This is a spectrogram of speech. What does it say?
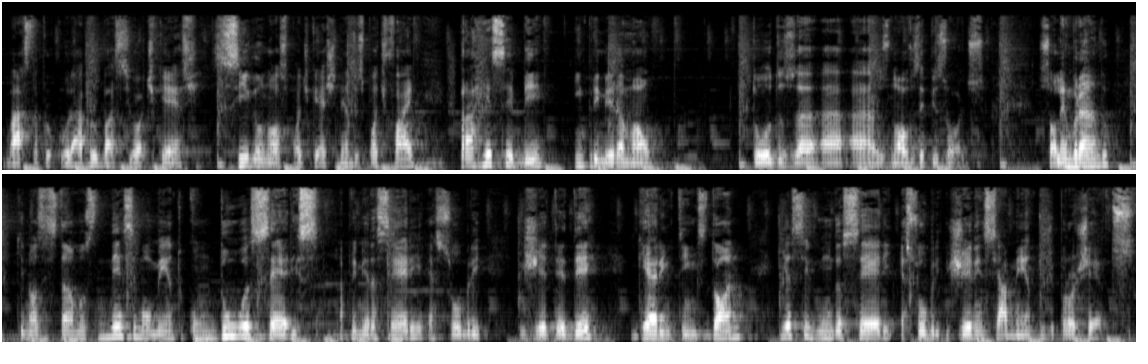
Basta procurar por Baciotcast. Siga o nosso podcast dentro do Spotify para receber em primeira mão todos a, a, a, os novos episódios. Só lembrando que nós estamos nesse momento com duas séries. A primeira série é sobre GTD, Getting Things Done, e a segunda série é sobre gerenciamento de projetos.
